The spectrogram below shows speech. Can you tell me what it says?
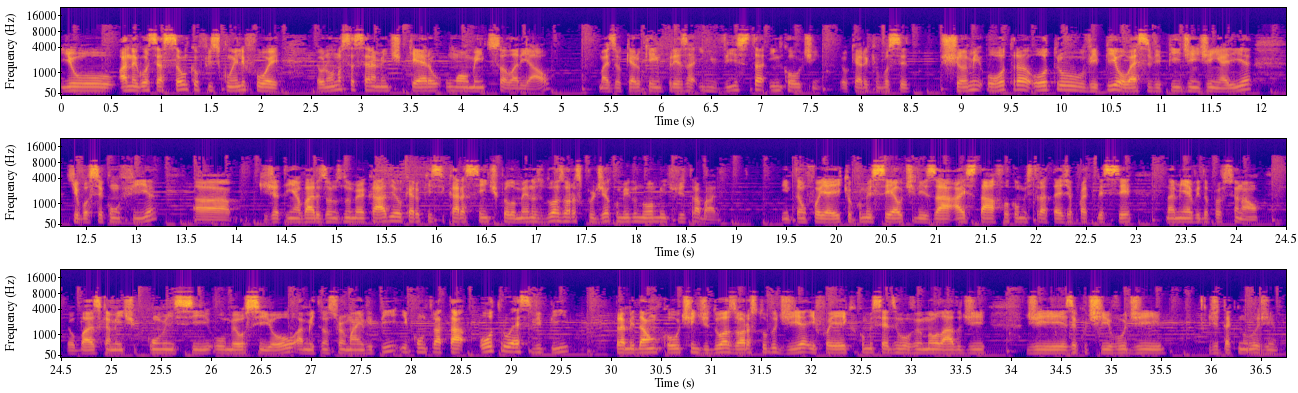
E o, a negociação que eu fiz com ele foi: eu não necessariamente quero um aumento salarial, mas eu quero que a empresa invista em coaching. Eu quero que você chame outra, outro VP ou SVP de engenharia que você confia, uh, que já tenha vários anos no mercado, e eu quero que esse cara sente pelo menos duas horas por dia comigo no ambiente de trabalho. Então foi aí que eu comecei a utilizar a Staffla como estratégia para crescer na minha vida profissional. Eu basicamente convenci o meu CEO a me transformar em VP e contratar outro SVP para me dar um coaching de duas horas todo dia e foi aí que eu comecei a desenvolver o meu lado de, de executivo de, de tecnologia.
